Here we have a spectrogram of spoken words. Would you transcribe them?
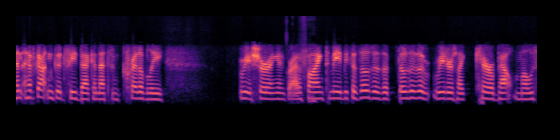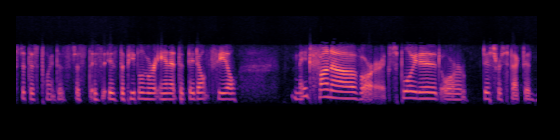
and have gotten good feedback, and that's incredibly reassuring and gratifying to me because those are the those are the readers I care about most at this point. Is just is is the people who are in it that they don't feel made fun of or exploited or disrespected.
